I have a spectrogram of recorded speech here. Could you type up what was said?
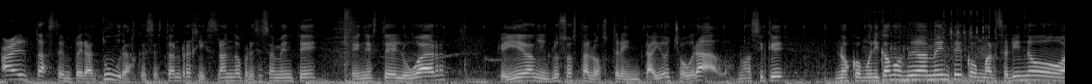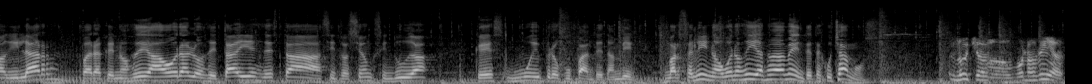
altas temperaturas que se están registrando precisamente en este lugar, que llegan incluso hasta los 38 grados, ¿no? Así que nos comunicamos nuevamente con Marcelino Aguilar para que nos dé ahora los detalles de esta situación, sin duda, que es muy preocupante también. Marcelino, buenos días nuevamente, te escuchamos. Lucho, buenos días.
